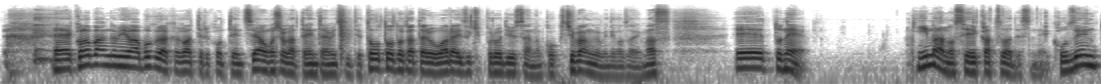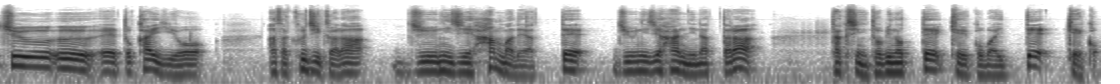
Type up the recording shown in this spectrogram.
えーこの番組は僕が関わっているコンテンツや面白かったエンタメについて、とうとうと語るお笑い好きプロデューサーの告知番組でございます。えーっとね、今の生活はですね、午前中、えーっと、会議を朝9時から12時半までやって、12時半になったら、タクシーに飛び乗って稽古場行って稽古。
